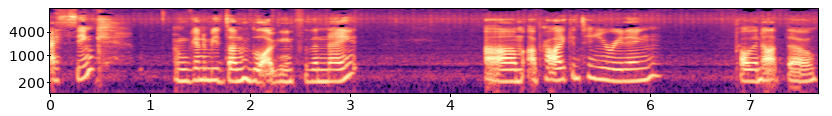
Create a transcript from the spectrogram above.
I think I'm going to be done vlogging for the night. Um, I'll probably continue reading. Probably not though.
